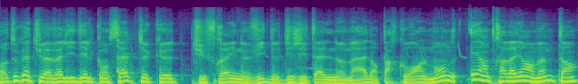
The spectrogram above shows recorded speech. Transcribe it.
En tout cas, tu as validé le concept que tu ferais une vie de digital nomade en parcourant le monde et en travaillant en même temps.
